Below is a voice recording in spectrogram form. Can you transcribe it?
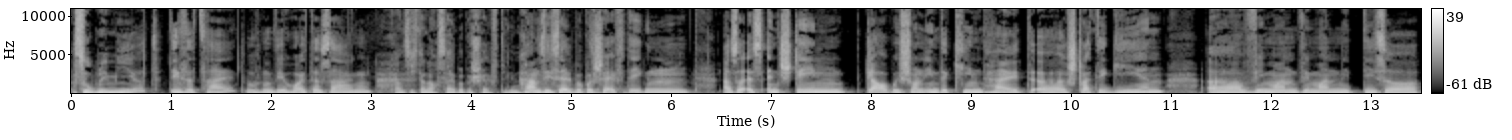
sublimiert diese Zeit, würden wir heute sagen. Kann sich dann auch selber beschäftigen? Kann sich selber beschäftigen. Also es entstehen, glaube ich, schon in der Kindheit äh, Strategien, äh, wie man, wie man mit dieser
